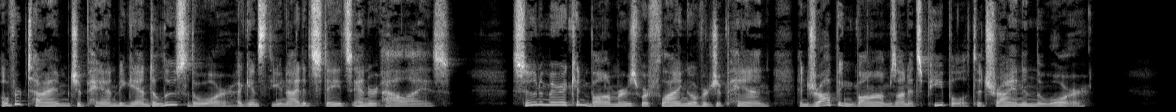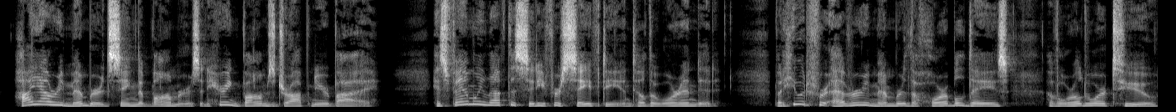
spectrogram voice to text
Over time, Japan began to lose the war against the United States and her allies. Soon, American bombers were flying over Japan and dropping bombs on its people to try and end the war. Hayao remembered seeing the bombers and hearing bombs drop nearby. His family left the city for safety until the war ended, but he would forever remember the horrible days of World War II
